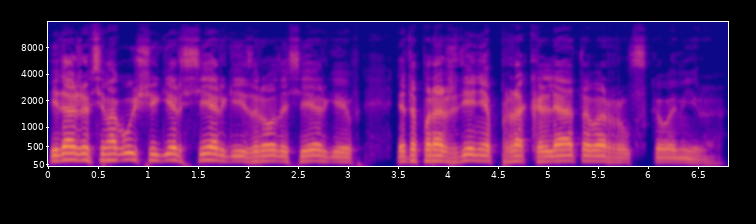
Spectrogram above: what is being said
И даже всемогущий гер Сергий из рода Сергиев — это порождение проклятого русского мира.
